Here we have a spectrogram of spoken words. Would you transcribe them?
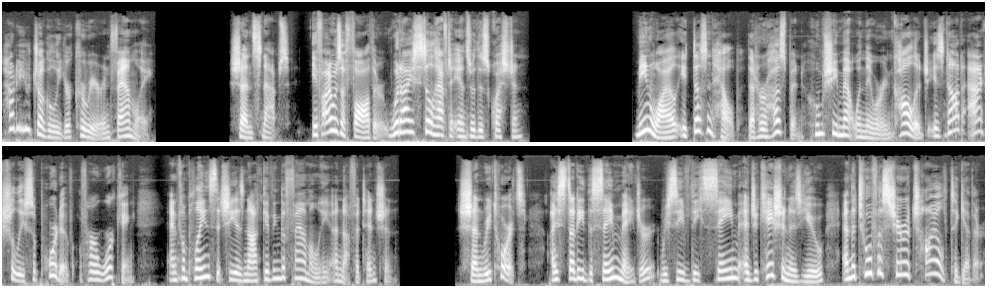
how do you juggle your career and family? Shen snaps, If I was a father, would I still have to answer this question? Meanwhile, it doesn't help that her husband, whom she met when they were in college, is not actually supportive of her working and complains that she is not giving the family enough attention. Shen retorts, I studied the same major, received the same education as you, and the two of us share a child together.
